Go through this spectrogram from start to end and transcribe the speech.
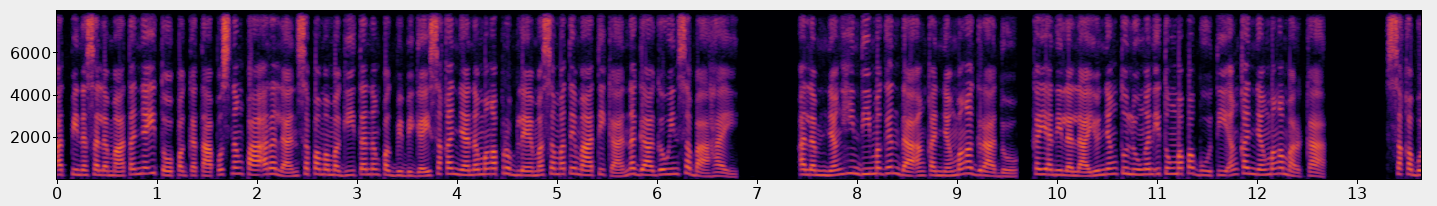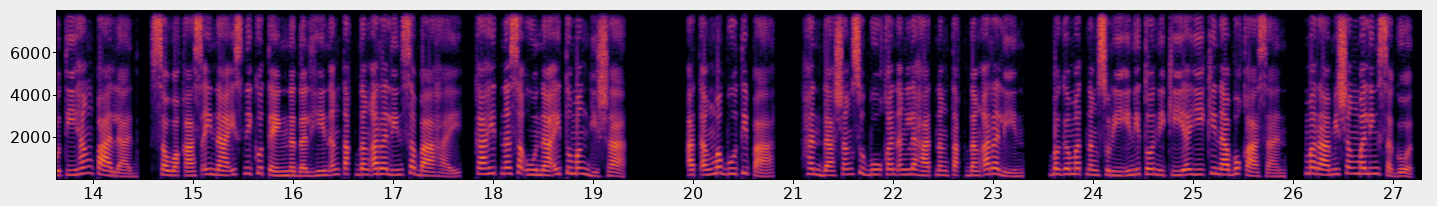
At pinasalamatan niya ito pagkatapos ng paaralan sa pamamagitan ng pagbibigay sa kanya ng mga problema sa matematika na gagawin sa bahay. Alam niyang hindi maganda ang kanyang mga grado, kaya nilalayon niyang tulungan itong mapabuti ang kanyang mga marka. Sa kabutihang palad, sa wakas ay nais ni Koteng na dalhin ang takdang aralin sa bahay, kahit na sa una ay tumanggi siya. At ang mabuti pa, handa siyang subukan ang lahat ng takdang aralin, bagamat nang suriin ito ni Kiyayi kinabukasan, marami siyang maling sagot.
